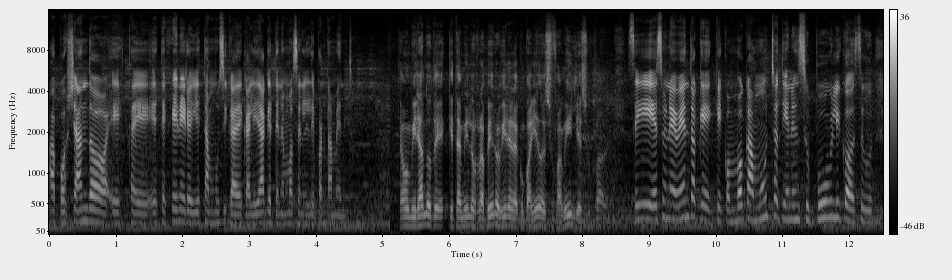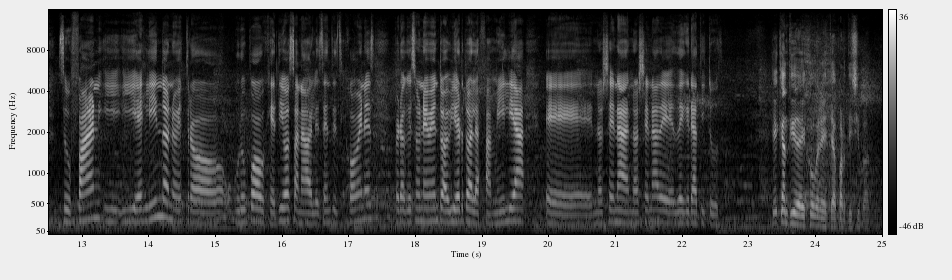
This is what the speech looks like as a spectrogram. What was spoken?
apoyando este, este género y esta música de calidad que tenemos en el departamento. Estamos mirando que también los raperos vienen acompañados de su familia, de sus padres. Sí, es un evento que, convoca mucho, tienen su público, su, fan y, es lindo. Nuestro grupo objetivo son adolescentes y jóvenes, pero que es un evento abierto a la familia, eh, nos llena, nos llena de gratitud. ¿Qué cantidad de jóvenes está participando?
